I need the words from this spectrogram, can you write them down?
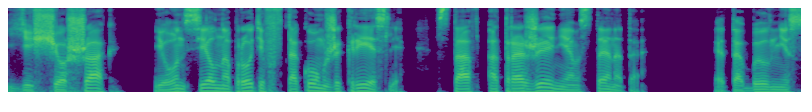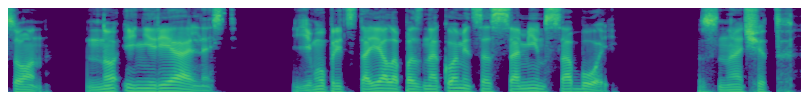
Еще шаг, и он сел напротив в таком же кресле, став отражением Стеннета. Это был не сон, но и не реальность. Ему предстояло познакомиться с самим собой. «Значит,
